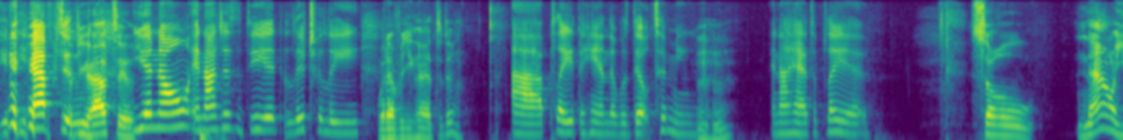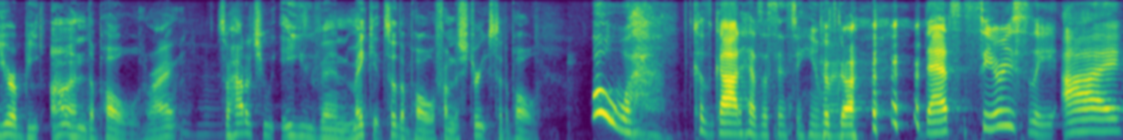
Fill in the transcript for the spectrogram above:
if you have to. If you have to. You know, and I just did literally. Whatever you had to do. I played the hand that was dealt to me, Mm-hmm. and I had to play it. So now you're beyond the pole, right? So how did you even make it to the pole from the streets to the pole? Oh, because God has a sense of humor. Because God, That's seriously, I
